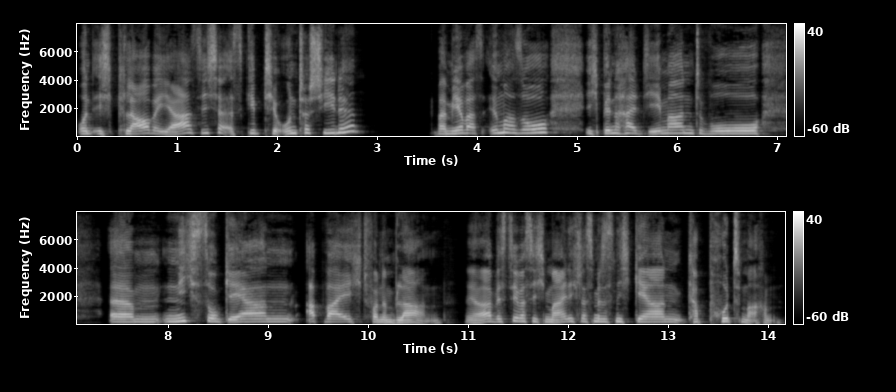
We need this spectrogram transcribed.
Und ich glaube, ja, sicher, es gibt hier Unterschiede. Bei mir war es immer so, ich bin halt jemand, wo ähm, nicht so gern abweicht von einem Plan. Ja, wisst ihr, was ich meine? Ich lasse mir das nicht gern kaputt machen.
